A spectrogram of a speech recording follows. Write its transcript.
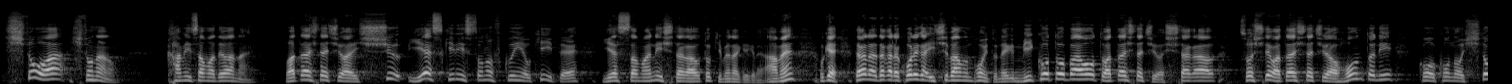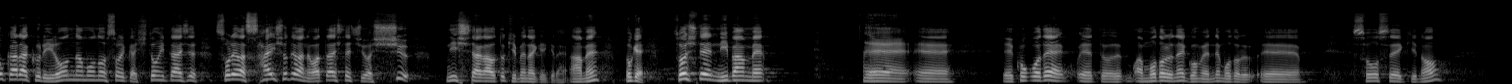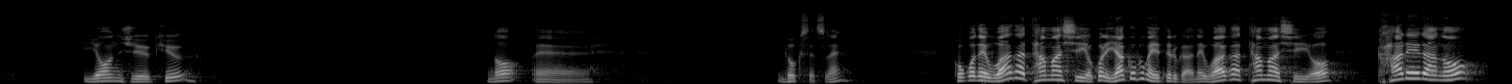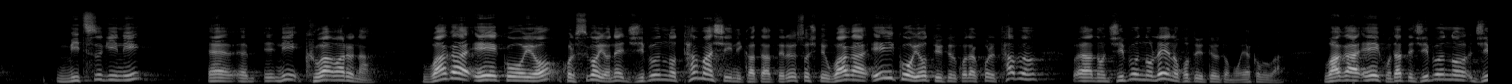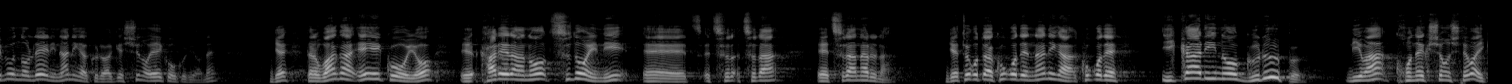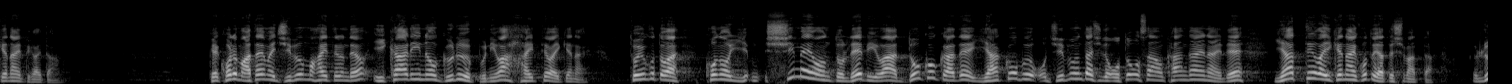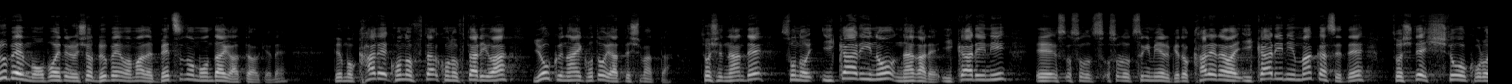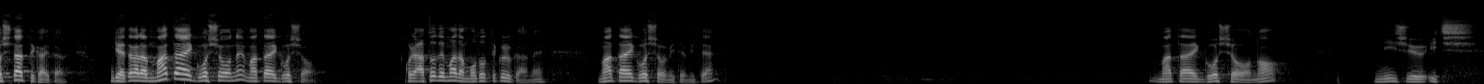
人は人なの。神様ではない。私たちは主イエス・キリストの福音を聞いて、イエス様に従うと決めなきゃいけない。アメン、okay、だからだからこれが一番のポイントね。御言葉をと私たちは従う。そして私たちは本当にこうこの人から来るいろんなもの、それから人に対して、それは最初ではない。私たちは主に従うと決めなきゃいけない。アメン、okay、そして2番目。えーえー、ここで、えーと、戻るね、ごめんね、戻る。えー、創世記の49。の、えー、6節ね。ここで我が魂を、これヤコブが言ってるからね、我が魂を彼らの貢ぎに,、えー、に加わるな。我が栄光よ、これすごいよね、自分の魂に語ってる、そして我が栄光よって言ってることは、これ多分あの自分の霊のこと言ってると思う、ヤコブは。我が栄光、だって自分の自分の霊に何が来るわけ？主の栄光来るよね。だから我が栄光よ、彼らの集いに、えー、つつら、えー、連なるな。ということは、ここで何が、ここで怒りのグループにはコネクションしてはいけないって書いてある。これも当たり前自分も入ってるんだよ。怒りのグループには入ってはいけない。ということは、このシメオンとレビはどこかでヤコブ、自分たちのお父さんを考えないで、やってはいけないことをやってしまった。ルベンも覚えてるでしょ？ルベンはまだ別の問題があったわけね。でも彼、この 2, この2人は良くないことをやってしまった。そしてなんでその怒りの流れ、怒りに、えー、そそその次見えるけど、彼らは怒りに任せて、そして人を殺したって書いてある。だからマタイ5章ね、マタイ5章。これ後でまだ戻ってくるからね。マタイ5章見てみて。マタイ5章の21。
